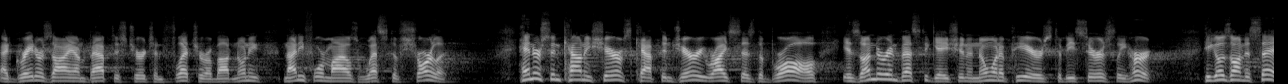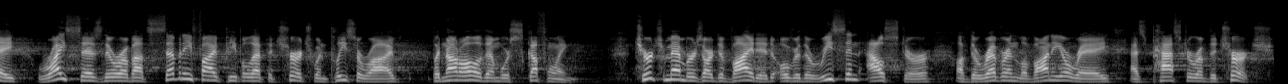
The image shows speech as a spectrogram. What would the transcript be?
at Greater Zion Baptist Church in Fletcher, about 94 miles west of Charlotte. Henderson County Sheriff's Captain Jerry Rice says the brawl is under investigation and no one appears to be seriously hurt. He goes on to say Rice says there were about 75 people at the church when police arrived, but not all of them were scuffling. Church members are divided over the recent ouster of the Reverend Lavani Ray as pastor of the church.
